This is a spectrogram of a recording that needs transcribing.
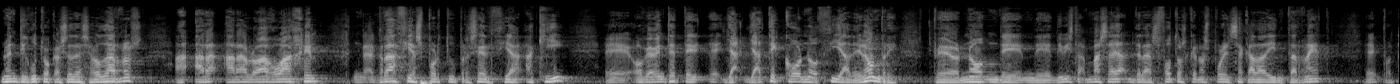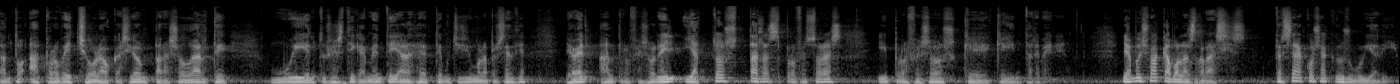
no hem tingut ocasió de saludar-nos, ara lo hago Ángel, gracias por tu presencia aquí, eh, obviamente te, ya, ya, te conocía de nombre, pero no de, vista, más allá de las fotos que nos ponen sacada de internet. Eh, por tanto, aprovecho la ocasión para saludarte muy entusiásticamente y agradecerte muchísimo la presencia y a ver al profesor Nell y a todas las profesoras i professors que, que intervenen. I amb això acabo les gràcies. Tercera cosa que us volia dir.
